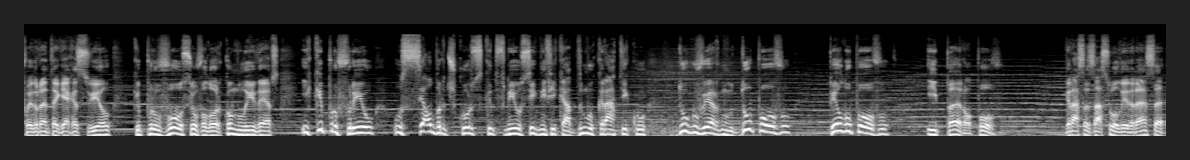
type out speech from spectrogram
Foi durante a Guerra Civil que provou o seu valor como líder e que proferiu o célebre discurso que definiu o significado democrático do governo do povo, pelo povo e para o povo. Graças à sua liderança,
